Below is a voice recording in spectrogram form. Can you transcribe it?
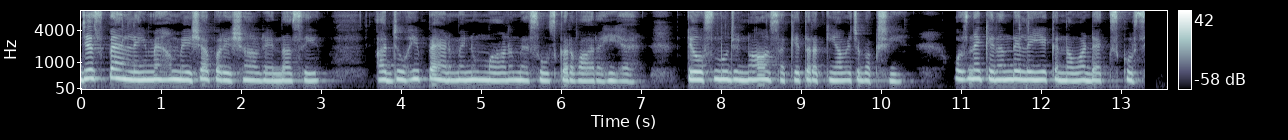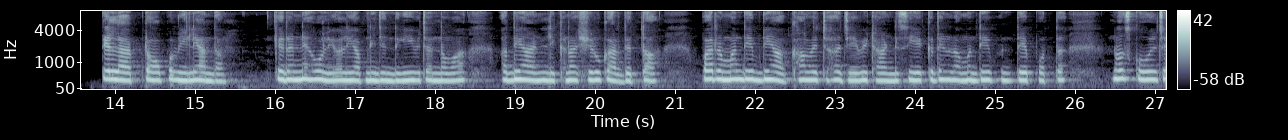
ਜਿਸ ਭੈਣ ਲਈ ਮੈਂ ਹਮੇਸ਼ਾ ਪਰੇਸ਼ਾਨ ਰਹਿੰਦਾ ਸੀ, ਅੱਜ ਉਹੀ ਭੈਣ ਮੈਨੂੰ ਮਾਣ ਮਹਿਸੂਸ ਕਰਵਾ ਰਹੀ ਹੈ ਤੇ ਉਸ ਨੂੰ ਜਿੰਨਾ ਹੋ ਸਕੇ ਤਰੱਕੀਆਂ ਵਿੱਚ ਬਖਸ਼ੀ। ਉਸਨੇ ਕਿਰਨ ਦੇ ਲਈ ਇੱਕ ਨਵਾਂ ਡੈਕਸ ਕੁਰਸੀ ਤੇ ਲੈਪਟਾਪ ਵੀ ਲਿਆਂਦਾ। ਕਿਰਨ ਨੇ ਹੌਲੀ-ਹੌਲੀ ਆਪਣੀ ਜ਼ਿੰਦਗੀ ਵਿੱਚ ਨਵਾਂ ਅਧਿਐਨ ਲਿਖਣਾ ਸ਼ੁਰੂ ਕਰ ਦਿੱਤਾ, ਪਰ ਰਮਨਦੀਪ ਦੀਆਂ ਅੱਖਾਂ ਵਿੱਚ ਹਜੇ ਵੀ ਠੰਡ ਸੀ। ਇੱਕ ਦਿਨ ਰਮਨਦੀਪ ਦੇ ਪੁੱਤ ਨੂੰ ਸਕੂਲ 'ਚ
